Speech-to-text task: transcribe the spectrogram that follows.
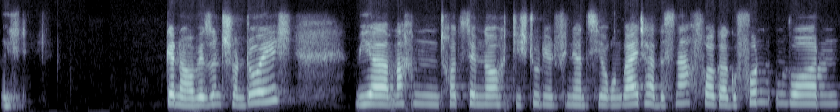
Richtig. Genau, wir sind schon durch. Wir machen trotzdem noch die Studienfinanzierung weiter, bis Nachfolger gefunden wurden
